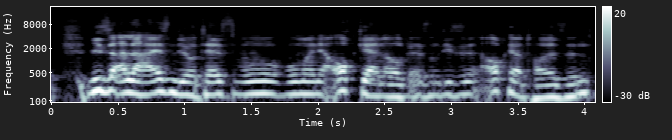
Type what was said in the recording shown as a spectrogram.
wie sie alle heißen, die Hotels, wo, wo man ja auch gerne auch ist und die auch ja toll sind.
